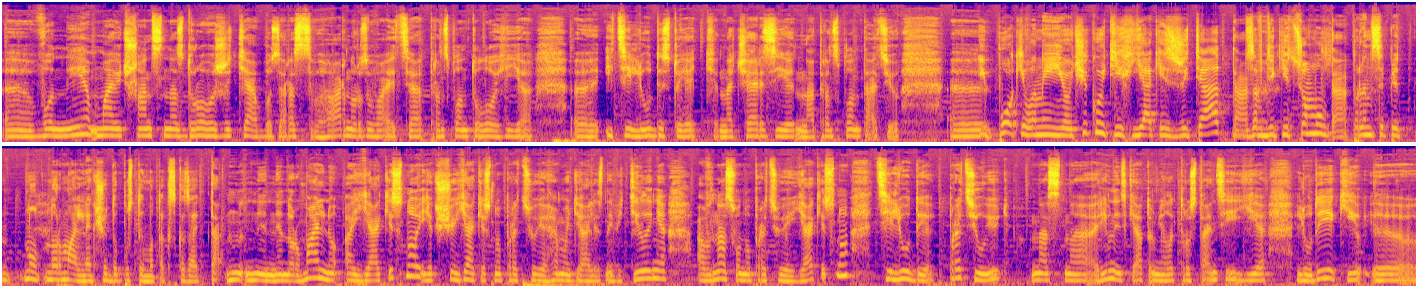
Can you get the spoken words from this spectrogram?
е, вони мають шанс на здорове життя, бо зараз гарно розвивається трансплантологія, е, і ці люди стоять на черзі на трансплантацію. Е, І поки вони її очікують, їх якість життя Так. завдяки цьому, Так. в принципі, ну нормально, якщо допустимо так сказати. Та не, не нормально, а якісно. Якщо якісно працює гемодіалізне відділення, а в нас воно працює якісно. Ці люди працюють. У нас на Рівненській атомній електростанції є люди, які е,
